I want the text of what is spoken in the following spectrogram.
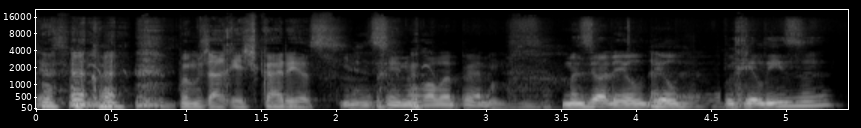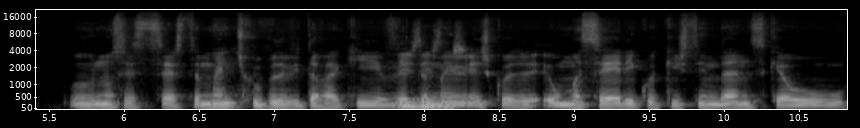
É assim, Vamos já arriscar esse. assim não vale a pena. Mas olha, ele, ele realiza, não sei se disseste também, desculpa, David, estava aqui a ver Diz, diz, também diz. as coisas. Uma série com a Kirsten Dunst que é o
